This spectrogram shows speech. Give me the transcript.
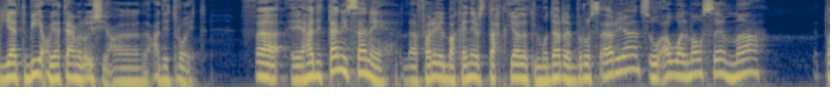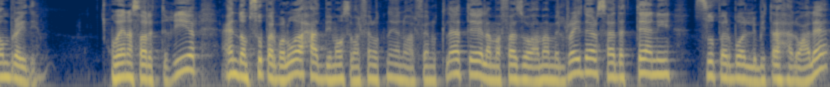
يا تبيعوا يا تعملوا إشي على ديترويت. فهذه تاني سنة لفريق الباكانيرز تحت قيادة المدرب بروس اريانز وأول موسم مع توم بريدي. وهنا صار التغيير؟ عندهم Super Bowl واحد بموسم 2002 و2003 لما فازوا أمام الريدرز. هذا الثاني Super Bowl اللي بيتأهلوا عليه.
